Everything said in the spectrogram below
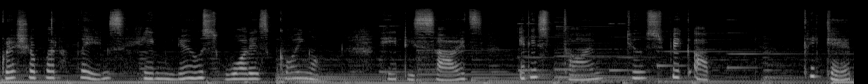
Grasshopper thinks he knows what is going on. He decides it is time to speak up. Cricket,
